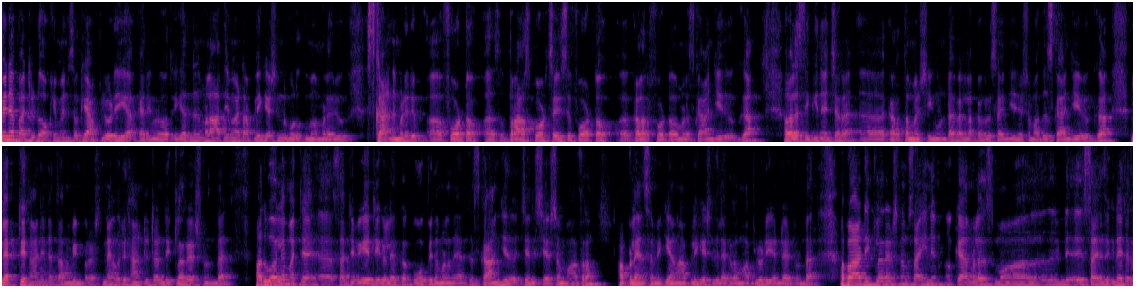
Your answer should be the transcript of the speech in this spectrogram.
പിന്നെ മറ്റു ഡോക്യുമെന്റ്സ് ഒക്കെ അപ്ലോഡ് ചെയ്യുക കാര്യങ്ങൾ ഓർത്തിരിക്കുക അതിന് നമ്മൾ ആദ്യമായിട്ട് ആപ്ലിക്കേഷൻ കൊടുക്കുമ്പോൾ ഒരു സ്കാൻ നമ്മുടെ ഒരു photo passport size photo colour photo നമ്മൾ സ്കാൻ ചെയ്ത് വെക്കുക. അതുപോലെ സിഗ്നേച്ചർ കറുത്ത മഷീൻ കൊണ്ട് വെള്ള പേപ്പർ സൈൻ ചെയ്ത ശേഷം അത് സ്കാൻ ചെയ്ത് വെക്കുക. ലെഫ്റ്റ് ഹാൻഡിന്റെ തമ്പ് ഇംപ്രഷന് ഒരു ഹാൻഡ് റിട്ടേൺ ഡിക്ലറേഷൻ ഉണ്ട്. അതുപോലെ മറ്റേ സർട്ടിഫിക്കറ്റുകളിലൊക്കെ കോപ്പി നമ്മൾ നേരത്തെ സ്കാൻ ചെയ്ത് വെച്ചതിന് ശേഷം മാത്രം അപ്ലൈ ചെയ്യാൻ ശ്രമിക്കുകയാണ്. ആപ്ലിക്കേഷൻ ഇതിലൊക്കെ നമ്മൾ അപ്ലോഡ് ചെയ്യേണ്ടതായിട്ടുണ്ട്. അപ്പൊ ആ ഡിക്ലറേഷനും സൈനും ഒക്കെ നമ്മൾ സിഗ്നേച്ചർ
